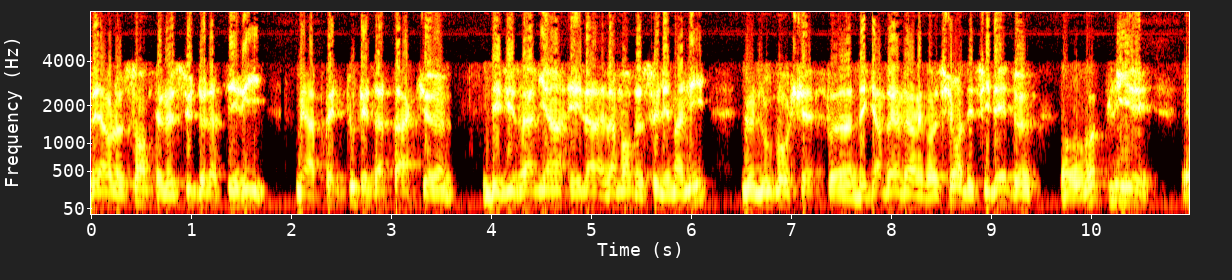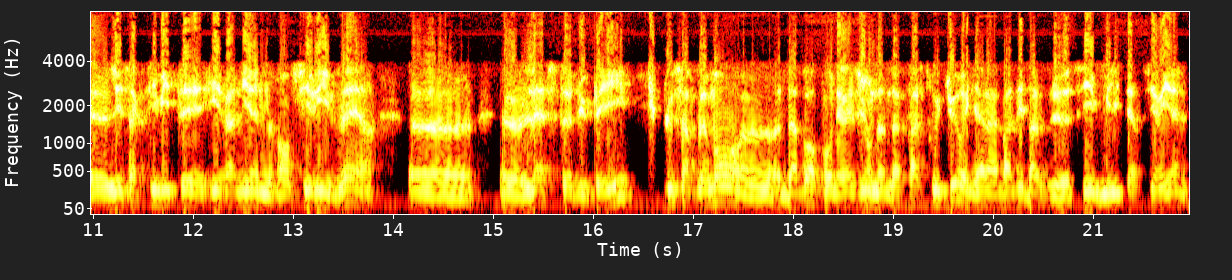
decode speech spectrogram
vers le centre et le sud de la Syrie, mais après toutes les attaques des Israéliens et la, la, mort de Soleimani, le nouveau chef des gardiens de la révolution a décidé de replier les activités iraniennes en Syrie vers euh, euh, l'est du pays, tout simplement euh, d'abord pour des raisons d'infrastructure, il y a là-bas des bases militaires syriennes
